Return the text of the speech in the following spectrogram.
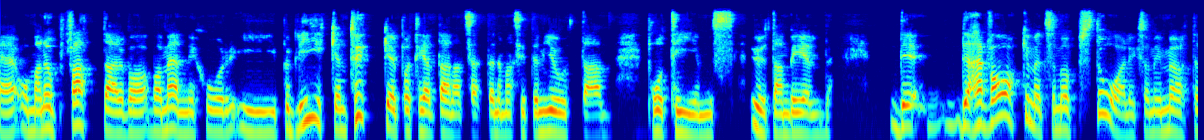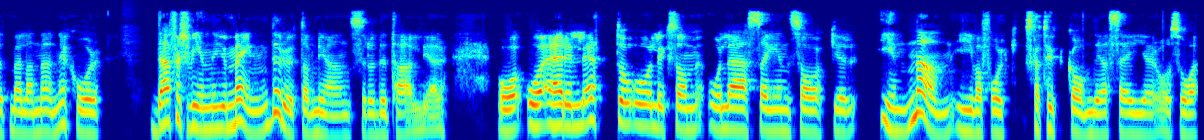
Eh, och man uppfattar vad, vad människor i publiken tycker på ett helt annat sätt än när man sitter mutad på Teams utan bild. Det, det här vakuumet som uppstår liksom, i mötet mellan människor, där försvinner ju mängder av nyanser och detaljer. Och, och är det lätt att, och liksom, att läsa in saker innan i vad folk ska tycka om det jag säger och så,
